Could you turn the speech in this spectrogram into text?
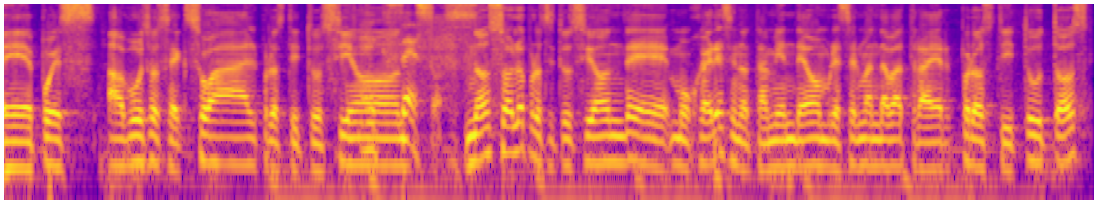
eh, pues abuso sexual, prostitución. Excesos. No solo prostitución de mujeres, sino también de hombres. Él mandaba traer prostitutos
